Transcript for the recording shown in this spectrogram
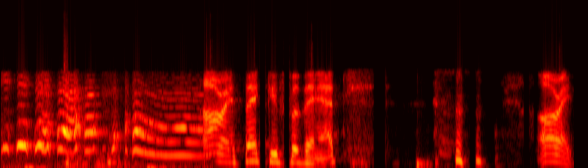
All right, thank you for that. All right.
